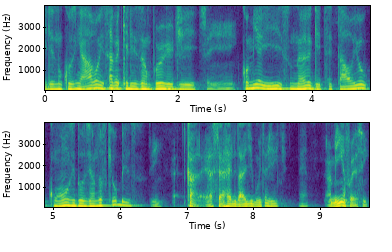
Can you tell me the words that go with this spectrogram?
Eles não cozinhavam, e sabe aqueles hambúrguer de. Sim. Comia isso, nuggets e tal. E eu, com 11, 12 anos, eu fiquei obeso. Sim. Cara, essa é a realidade de muita gente. É. A minha foi assim.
